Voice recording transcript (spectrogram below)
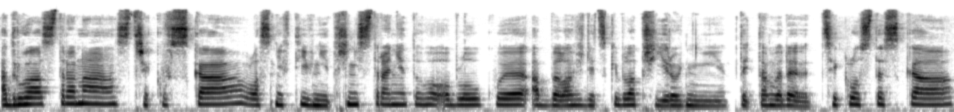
A druhá strana, Střekovská, vlastně v té vnitřní straně toho oblouku je a byla vždycky byla přírodní. Teď tam vede cyklostezka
